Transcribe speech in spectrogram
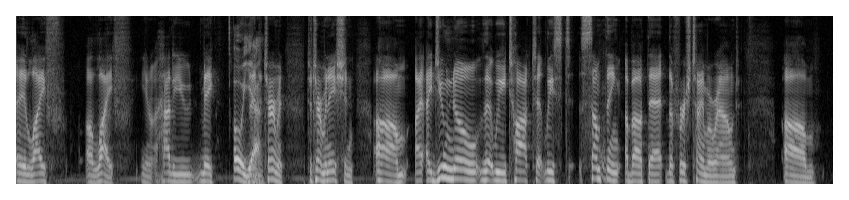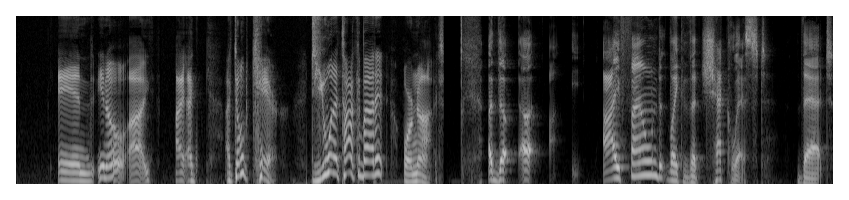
a life a life. You know, how do you make Oh, yeah. determine determination? Um, I, I do know that we talked at least something about that the first time around. Um, and you know I, I i i don't care do you want to talk about it or not Uh, the uh, I found like the checklist that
